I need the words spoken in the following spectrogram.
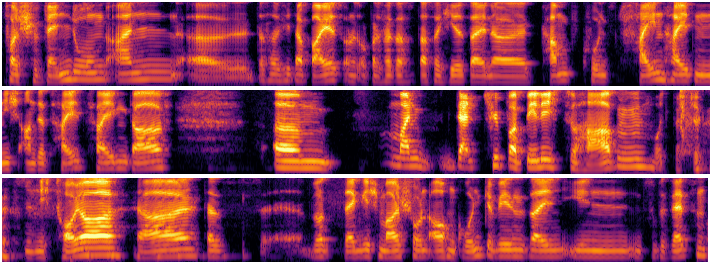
Verschwendung an, äh, dass er hier dabei ist und oder dass, dass er hier seine Kampfkunstfeinheiten nicht an Detail zeigen darf. Ähm, man, der Typ war billig zu haben, bestimmt nicht teuer. Ja, das äh, wird, denke ich mal, schon auch ein Grund gewesen sein, ihn zu besetzen.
